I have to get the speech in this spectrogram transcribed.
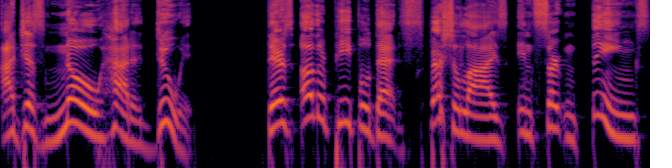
I just know how to do it. There's other people that specialize in certain things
